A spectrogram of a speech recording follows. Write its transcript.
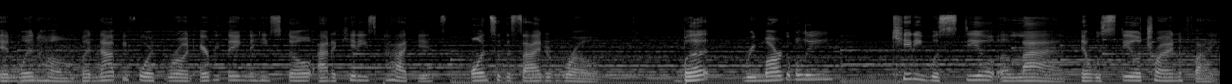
and went home, but not before throwing everything that he stole out of Kitty's pockets onto the side of the road. But remarkably, Kitty was still alive and was still trying to fight.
